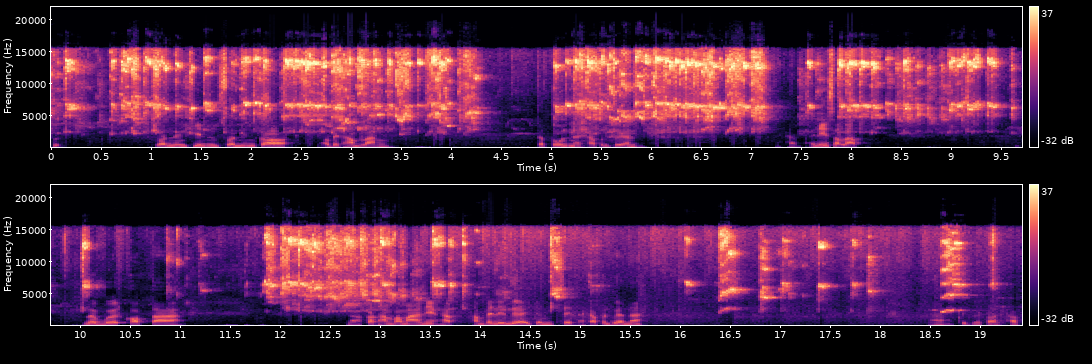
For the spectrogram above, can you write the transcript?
สส่วนหนึ่งกินส่วนหนึ่งก็เอาไปทำรัง กระตุ้นนะครับเพื่อนๆนะครับอันนี้สำหรับเลเบิร์ดขอบตานะก็ทำประมาณนี้ครับทำไปเรื่อยๆ จนเสร็จนะครับเพื่อนๆนะอ่าปิดไว้ก่อนครับ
